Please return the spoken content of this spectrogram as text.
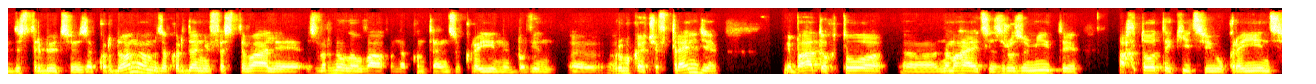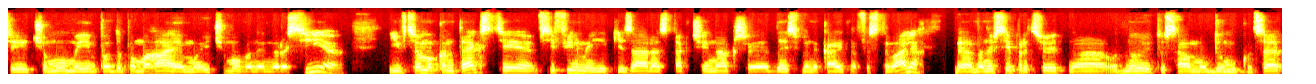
дистриб'юцію за кордоном. Закордонні фестивалі звернули увагу на контент з України, бо він, е, грубо кажучи, в тренді. Багато хто е, намагається зрозуміти а хто такі ці українці, чому ми їм допомагаємо і чому вони не Росія? І в цьому контексті всі фільми, які зараз так чи інакше десь виникають на фестивалях, е, вони всі працюють на одну і ту саму думку. Це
